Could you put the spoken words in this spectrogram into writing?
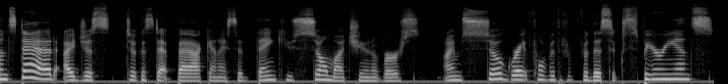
instead, I just took a step back and I said, Thank you so much, universe. I'm so grateful for, the, for this experience.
